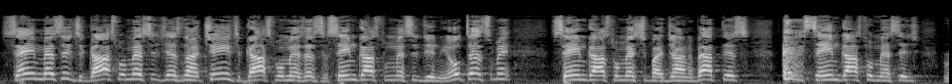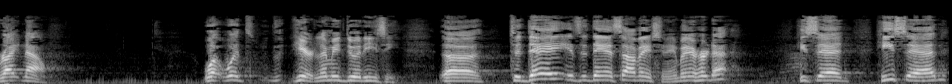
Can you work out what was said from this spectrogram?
Same message. The gospel message has not changed. The gospel message has the same gospel message in the Old Testament. Same gospel message by John the Baptist. same gospel message right now. What, what, here, let me do it easy. Uh, today is the day of salvation. Anybody heard that? He said, he said,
